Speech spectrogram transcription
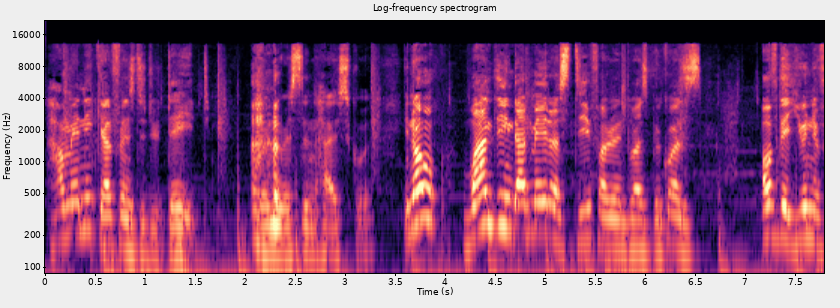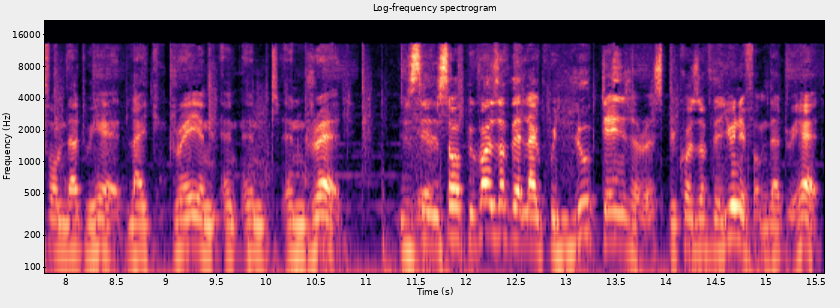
How many girlfriends did you date when you were still in high school? You know, one thing that made us different was because of the uniform that we had, like gray and and and, and red. You see, Yeah. so because of that, like we look dangerous because of the uniform that we had.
